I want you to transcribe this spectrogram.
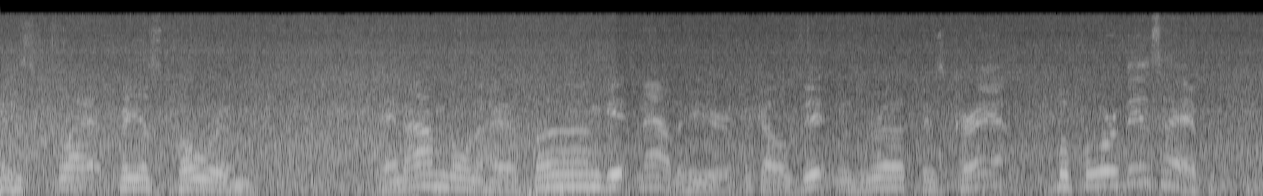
It's flat piss pouring. And I'm gonna have fun getting out of here because it was rough as crap before this happened.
